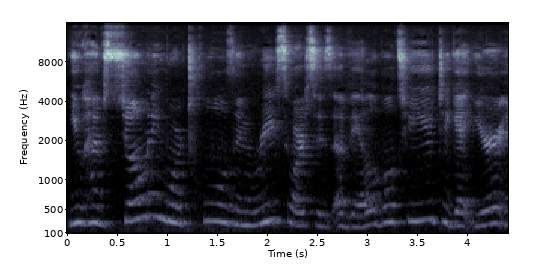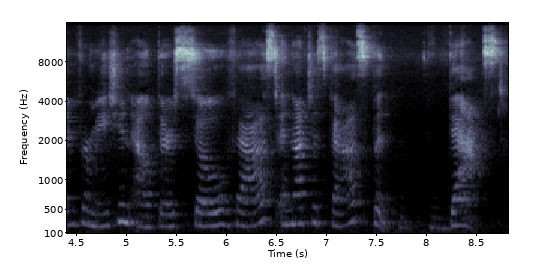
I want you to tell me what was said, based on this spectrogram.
You have so many more tools and resources available to you to get your information out there so fast, and not just fast, but vast,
